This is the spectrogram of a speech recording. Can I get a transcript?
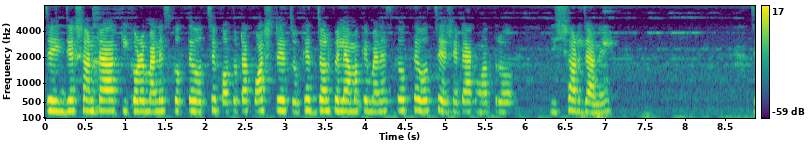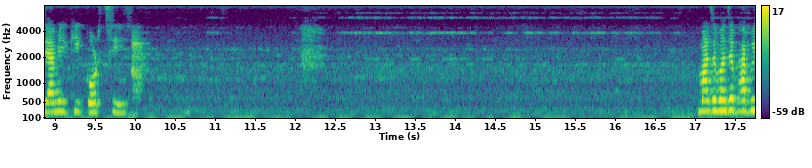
যে ইঞ্জেকশনটা কি করে ম্যানেজ করতে হচ্ছে, কতটা কষ্টে চোখের জল ফেলে আমাকে ম্যানেজ করতে হচ্ছে, সেটা একমাত্র ঈশ্বর জানে। যে আমি কি করছি। মাঝে মাঝে ভাবি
